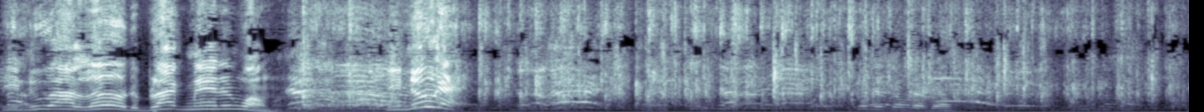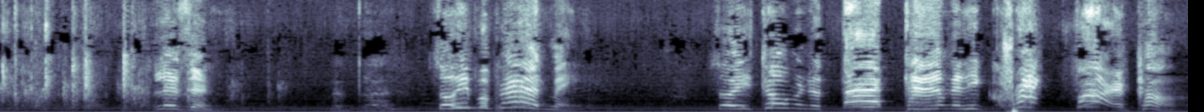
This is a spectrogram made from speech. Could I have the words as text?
He knew I loved the black man and woman. He knew that. Put this over there, brother. Listen. So he prepared me. So he told me the third time that he cracked fire Farrakhan.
